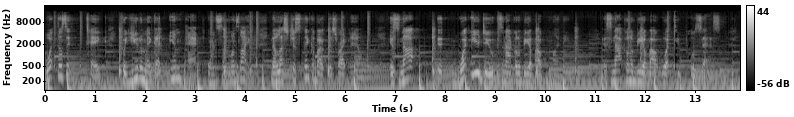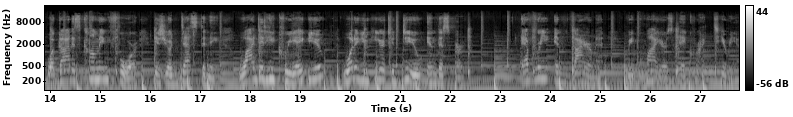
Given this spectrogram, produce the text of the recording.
What does it take for you to make an impact on someone's life? Now, let's just think about this right now. It's not, it, what you do is not going to be about money. It's not going to be about what you possess. What God is coming for is your destiny. Why did He create you? What are you here to do in this earth? Every environment requires a criteria.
